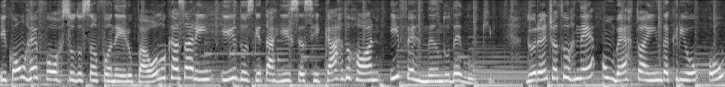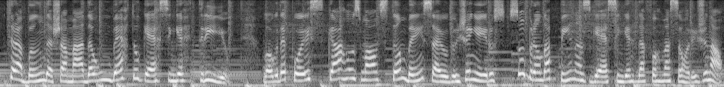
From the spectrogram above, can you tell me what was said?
e com o reforço do sanfoneiro Paolo Casarim e dos guitarristas Ricardo Horn e Fernando Deluque. Durante a turnê, Humberto ainda criou outra banda chamada Humberto Gersinger Trio. Logo depois, Carlos Maltz também saiu do Engenheiros, sobrando apenas Gessinger da formação original.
